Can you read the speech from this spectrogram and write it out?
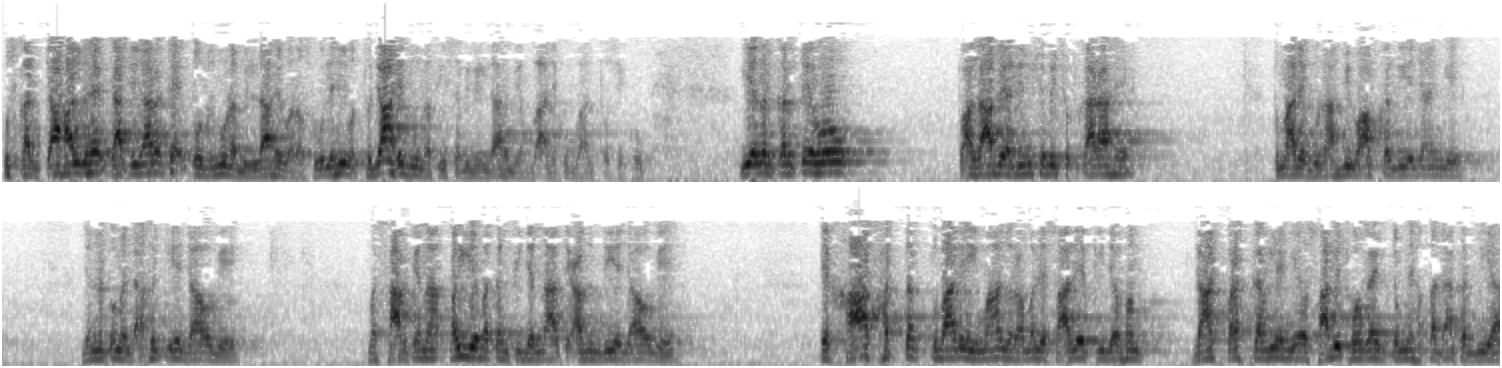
اس کا کیا حل ہے، کیا تجارت ہے؟ تو منون اب اللہ و رسول ہی وہ تجاہ دون فی سبیل اللہ بے یہ اگر کرتے ہو تو عذاب علیم سے بھی چھٹکارا ہے۔ تمہارے گناہ بھی معاف کر دیے جائیں گے۔ جنتوں میں داخل کیے جاؤ گے۔ مسال کے نا پی بطن فی جنات عدن دیے جاؤ گے۔ ایک خاص حد تک تمہارے ایمان اور عمل صالح کی جب ہم جانچ پرکھ کر لیں گے اور ثابت ہو گئے کہ تم نے حق ادا کر دیا،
